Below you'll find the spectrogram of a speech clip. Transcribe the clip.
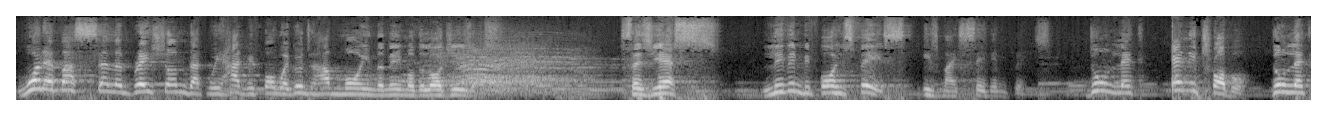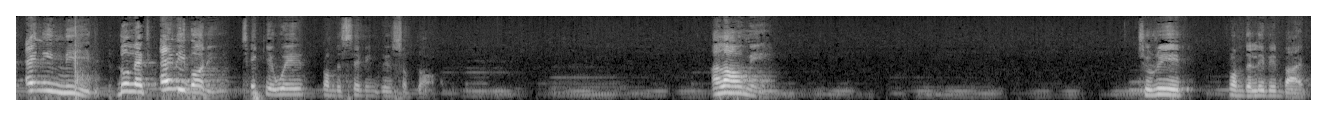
Whatever celebration that we had before, we're going to have more in the name of the Lord Jesus. says, Yes, living before his face is my saving grace. Don't let any trouble, don't let any need, don't let anybody take away from the saving grace of God. Allow me to read from the Living Bible.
